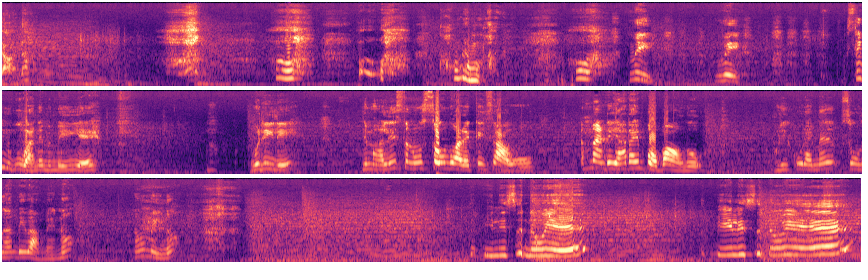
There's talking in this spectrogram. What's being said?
တာလားဟာဟာခေါင်းနေမလား ဟာမေမေစိတ်မပူပါနဲ့မမေကြီးရယ်ဝဒီလေညီမလေးစလုံးဆုံးသွားတဲ့ကိစ္စကိုအမှန်တရားတိုင်းပေါ်ပေါက်အောင်လို့ဝဒီကိုယ်တိုင်ပဲစုံစမ်းပေးပါမယ်နော်နော်မမေနော်တပီးလေးစနိုးရဲ့တပီးလေးစနိုးရဲ့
